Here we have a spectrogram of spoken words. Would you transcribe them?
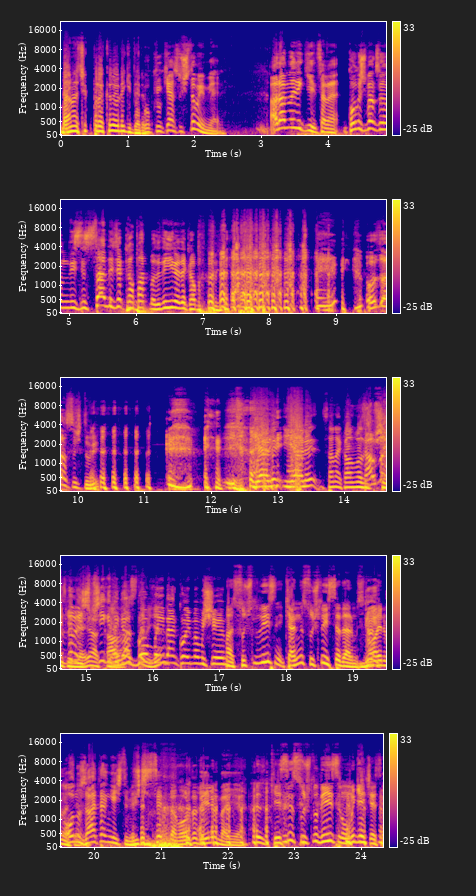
ben açık bırakır öyle giderim. Hukuken suçlu muyum yani? Adam dedi ki sana konuşmak zorunda değilsin sadece kapatma dedi yine de kapatmadı. o zaman suçlu muyum? İhale, ihale sana kalmaz, Kalmaz hiçbir şekilde. Hiçbir Yok, şekilde kalmaz kalmaz. Bombayı ben koymamışım. Ha, suçlu değilsin. Kendini suçlu hisseder misin? Gö- ayrı onu zaten geçtim. Hiç hissetmem. Orada değilim ben ya. Kesin suçlu değilsin. Onu geç esas.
